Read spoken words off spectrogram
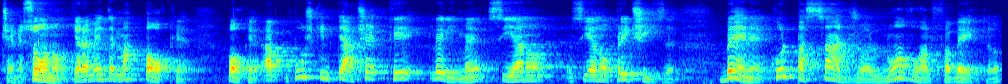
ce ne sono chiaramente, ma poche, poche. A Pushkin piace che le rime siano, siano precise. Bene, col passaggio al nuovo alfabeto,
